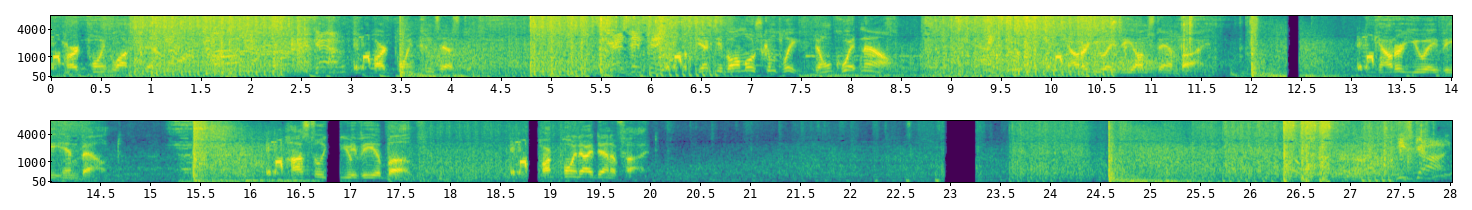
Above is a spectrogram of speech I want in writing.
Hard point locked down. Hardpoint contested. Objective almost complete. Don't quit now. Counter UAV on standby. Counter UAV inbound. Hostile UAV above. Hardpoint identified. He's gone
